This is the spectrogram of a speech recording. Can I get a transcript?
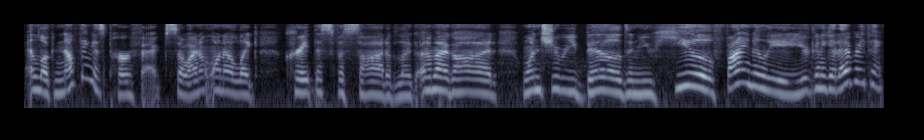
And look, nothing is perfect. So I don't want to like create this facade of like, oh my God, once you rebuild and you heal, finally, you're going to get everything.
